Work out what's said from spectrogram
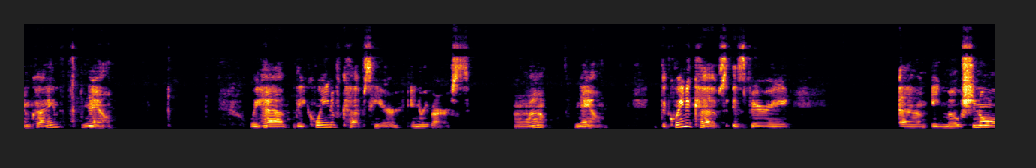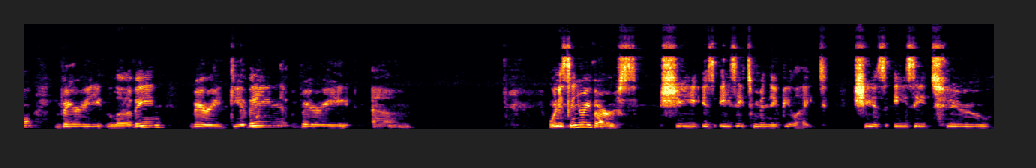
Okay. Now, we have the Queen of Cups here in reverse. All right. Now, the Queen of Cups is very um, emotional, very loving, very giving, very. Um, when it's in reverse, she is easy to manipulate. She is easy to.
